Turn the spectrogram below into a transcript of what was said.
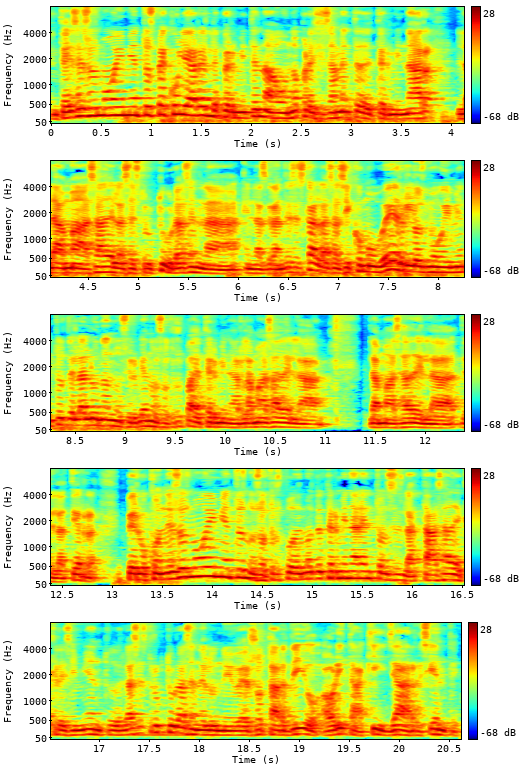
Entonces esos movimientos peculiares le permiten a uno precisamente determinar la masa de las estructuras en, la, en las grandes escalas, así como ver los movimientos de la Luna nos sirve a nosotros para determinar la masa de la, la masa de la, de la Tierra. Pero con esos movimientos nosotros podemos determinar entonces la tasa de crecimiento de las estructuras en el universo tardío, ahorita aquí, ya reciente.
